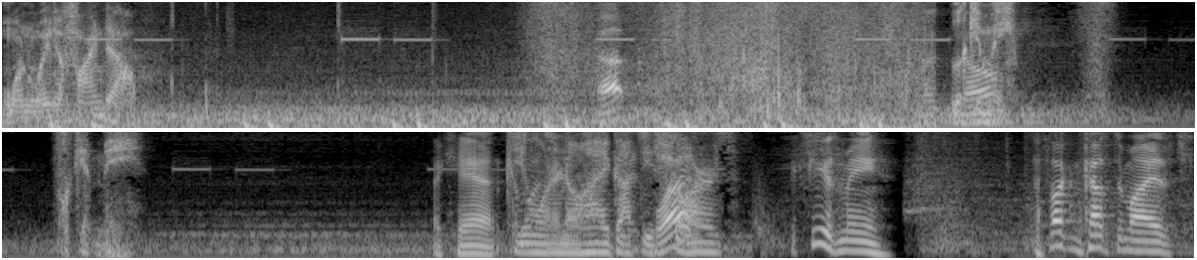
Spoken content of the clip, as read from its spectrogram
One way to find out. Up. Look No, at me. Look at me. I can't. Do you want to know how I got these What? scars? Excuse me. I fucking customized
